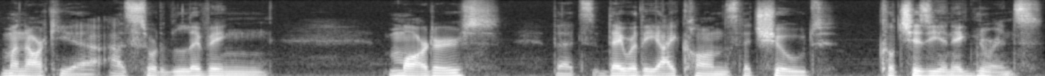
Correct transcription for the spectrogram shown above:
Monarchia as sort of living martyrs, that they were the icons that showed Colchisian ignorance.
